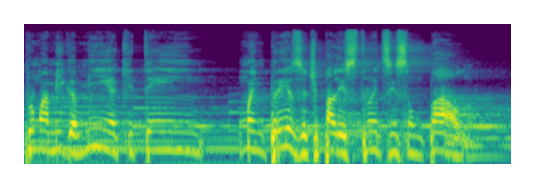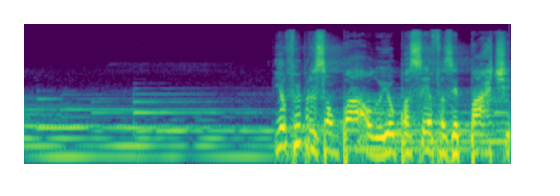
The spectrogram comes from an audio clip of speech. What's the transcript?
para uma amiga minha que tem uma empresa de palestrantes em São Paulo. E eu fui para São Paulo e eu passei a fazer parte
